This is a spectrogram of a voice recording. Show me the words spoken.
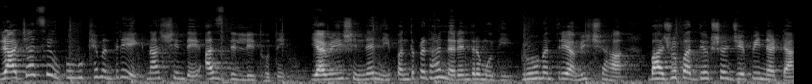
राज्याचे उपमुख्यमंत्री एकनाथ शिंदे आज दिल्लीत होते. यावेळी शिंदेंनी पंतप्रधान नरेंद्र मोदी गृहमंत्री अमित शहा भाजप अध्यक्ष जे पी नड्डा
